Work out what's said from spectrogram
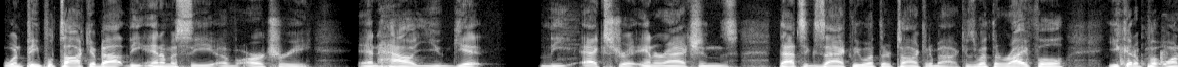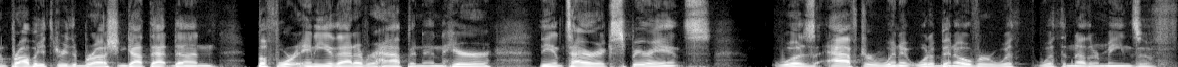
when people talk about the intimacy of archery and how you get the extra interactions that's exactly what they're talking about. Because with the rifle, you could have put one probably through the brush and got that done before any of that ever happened. And here, the entire experience was after when it would have been over with with another means of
